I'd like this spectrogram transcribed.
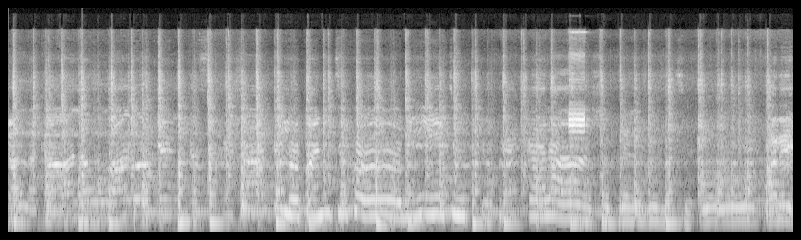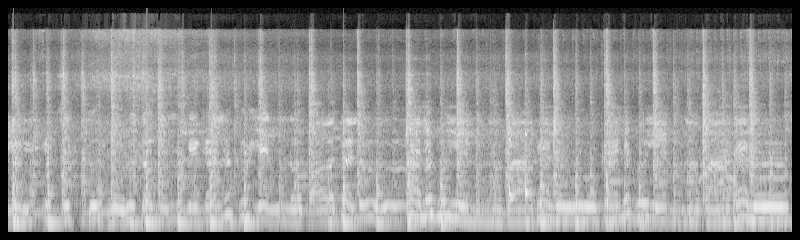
కలకాలం ఆరోగ్యంగా పంచుకో. నీ కలుగు బాధలు. కలుగు ఎన్నో బాధలు కలుగు ఎన్నో బాధలు.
